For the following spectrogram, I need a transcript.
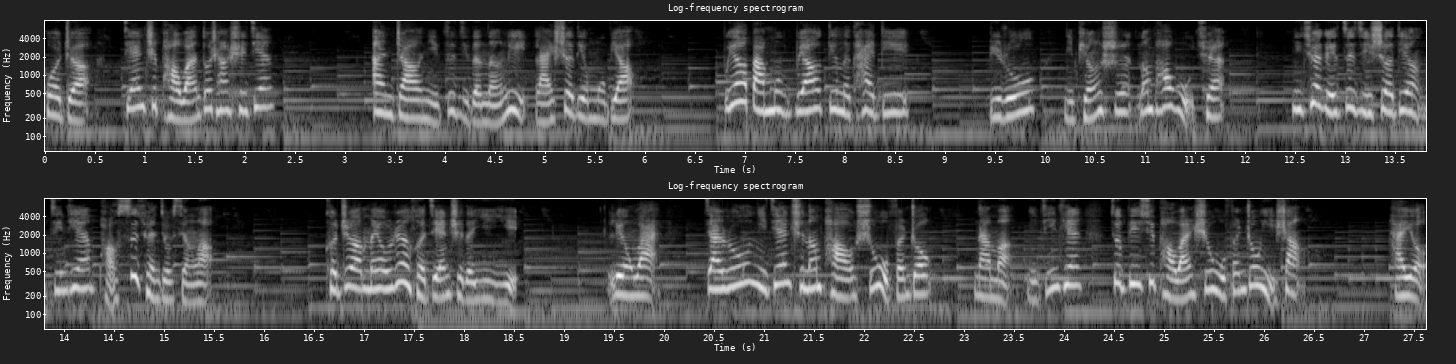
或者坚持跑完多长时间。按照你自己的能力来设定目标，不要把目标定得太低。比如你平时能跑五圈，你却给自己设定今天跑四圈就行了，可这没有任何坚持的意义。另外，假如你坚持能跑十五分钟，那么你今天就必须跑完十五分钟以上。还有，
